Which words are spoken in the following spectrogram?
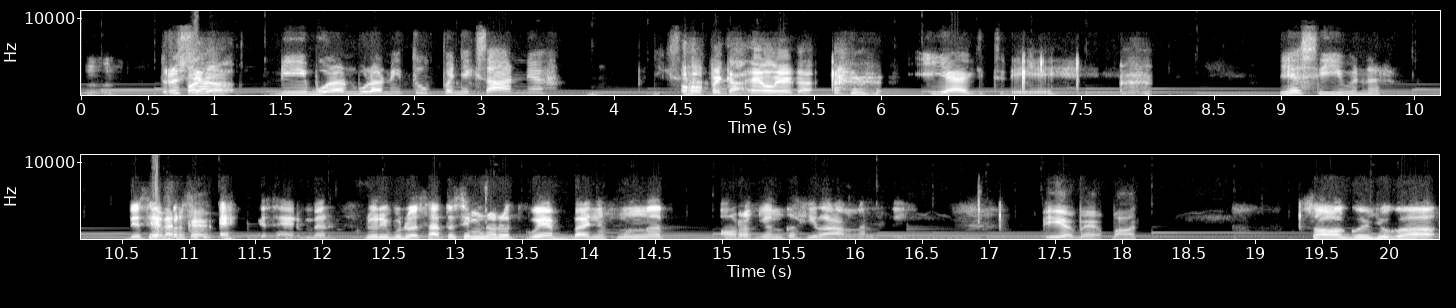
Mm-mm. Terus padahal yang di bulan-bulan itu penyiksaannya. Penyiksaan. oh PKL ya kak Iya gitu deh. Iya sih bener. Desember Ya kan, sih, eh Desember 2021 sih menurut gue banyak banget orang yang kehilangan sih. iya banyak banget Soalnya gue juga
